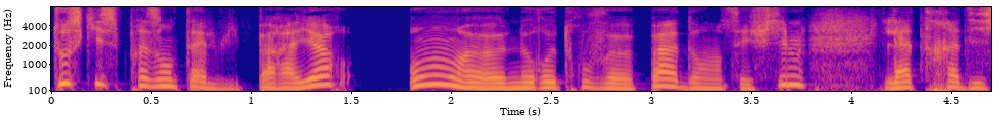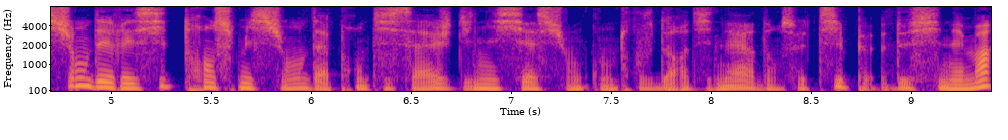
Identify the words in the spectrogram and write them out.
tout ce qui se présente à lui. Par ailleurs, on euh, ne retrouve pas dans ces films la tradition des récits de transmission, d'apprentissage, d'initiation qu'on trouve d'ordinaire dans ce type de cinéma.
